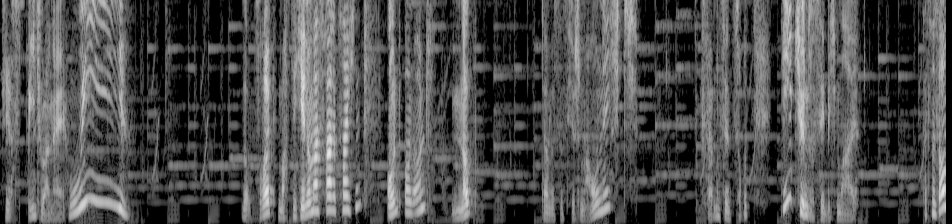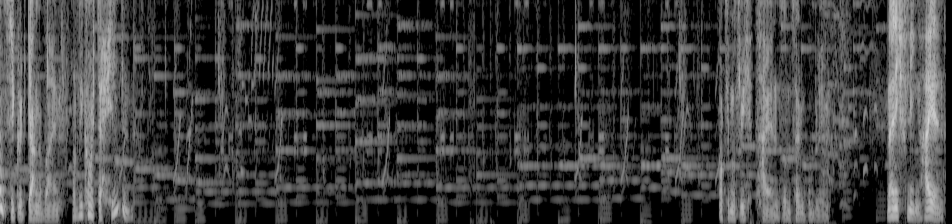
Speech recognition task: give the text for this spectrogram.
Hier Speedrun, ey. Hui! So, zurück. Macht sich hier nochmal Fragezeichen? Und, und, und? Nope. Dann ist es hier schon auch nicht. Wer muss jetzt zurück? Die Tür interessiert mich mal. Das muss auch ein Secret Gang sein. Aber wie komme ich da hin? Okay, muss ich jetzt heilen, sonst ein Problem. Nein, nicht fliegen, heilen.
